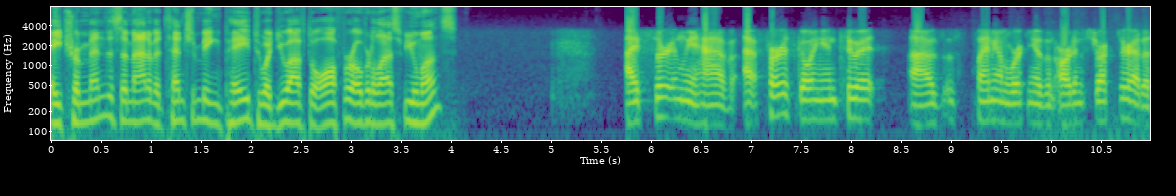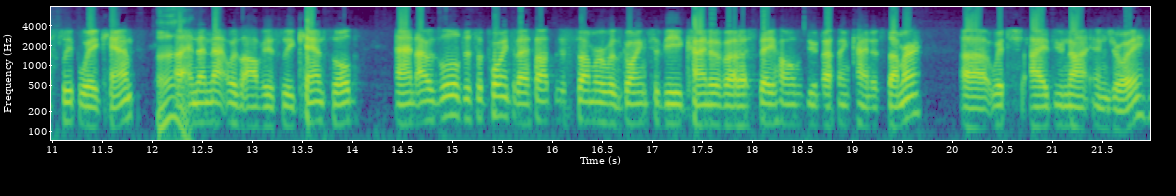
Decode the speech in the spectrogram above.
a tremendous amount of attention being paid to what you have to offer over the last few months? I certainly have. At first, going into it, I was planning on working as an art instructor at a sleepaway camp, ah. uh, and then that was obviously canceled. And I was a little disappointed. I thought this summer was going to be kind of a stay home, do nothing kind of summer, uh, which I do not enjoy.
